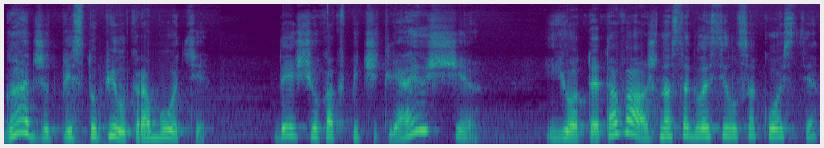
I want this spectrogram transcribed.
Гаджет приступил к работе. Да еще как впечатляюще. Йод, это важно, согласился Костя.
